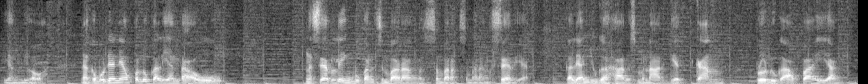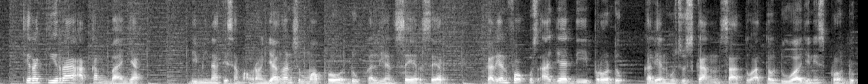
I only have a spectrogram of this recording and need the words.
yang di bawah. Nah, kemudian yang perlu kalian tahu nge-share link bukan sembarang sembarang sembarang share ya. Kalian juga harus menargetkan produk apa yang kira-kira akan banyak diminati sama orang jangan semua produk kalian share share kalian fokus aja di produk kalian khususkan satu atau dua jenis produk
